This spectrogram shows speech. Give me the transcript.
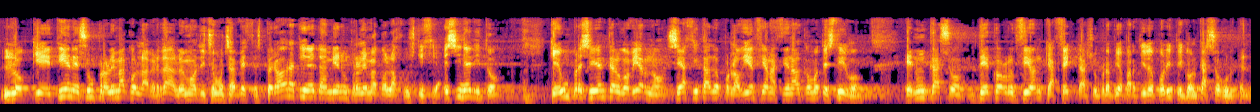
lo que tiene es un problema con la verdad, lo hemos dicho muchas veces, pero ahora tiene también un problema con la justicia. Es inédito que un presidente del Gobierno sea citado por la Audiencia Nacional como testigo en un caso de corrupción que afecta a su propio partido político, el caso Gürtel.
